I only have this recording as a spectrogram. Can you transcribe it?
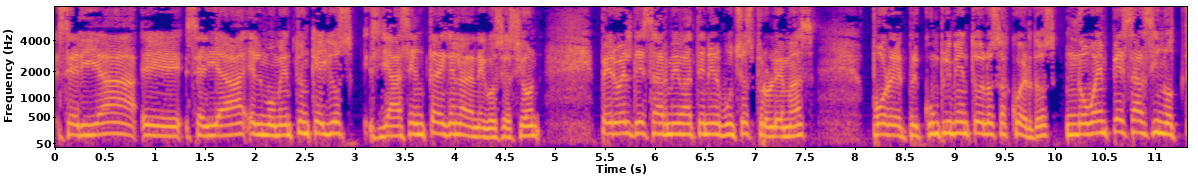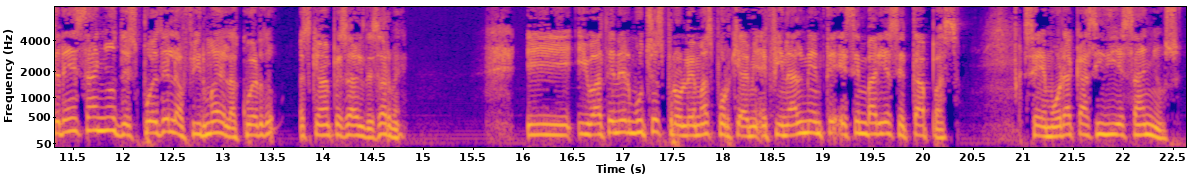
sería, eh, sería el momento en que ellos ya se entreguen a la negociación, pero el desarme va a tener muchos problemas por el cumplimiento de los acuerdos. No va a empezar sino tres años después de la firma del acuerdo, es que va a empezar el desarme. Y, y va a tener muchos problemas porque finalmente es en varias etapas. Se demora casi diez años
